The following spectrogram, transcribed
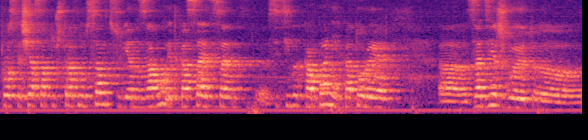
Просто сейчас одну штрафную санкцию я назову. Это касается э, сетевых компаний, которые э, задерживают э,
